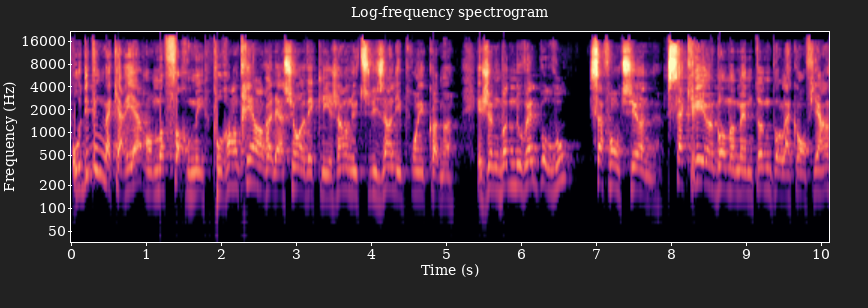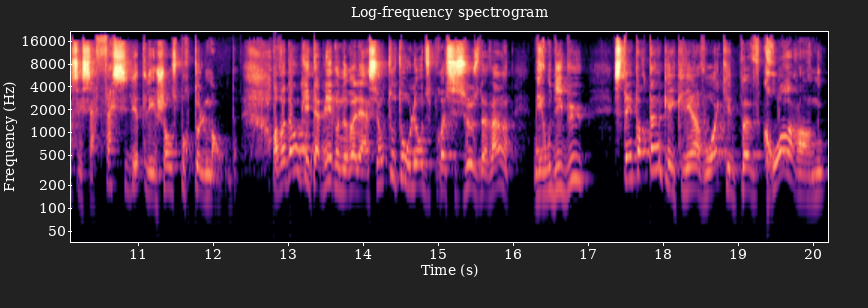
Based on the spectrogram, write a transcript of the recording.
Au début de ma carrière, on m'a formé pour entrer en relation avec les gens en utilisant les points communs. Et j'ai une bonne nouvelle pour vous. Ça fonctionne. Ça crée un bon momentum pour la confiance et ça facilite les choses pour tout le monde. On va donc établir une relation tout au long du processus de vente, mais au début, c'est important que les clients voient qu'ils peuvent croire en nous,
